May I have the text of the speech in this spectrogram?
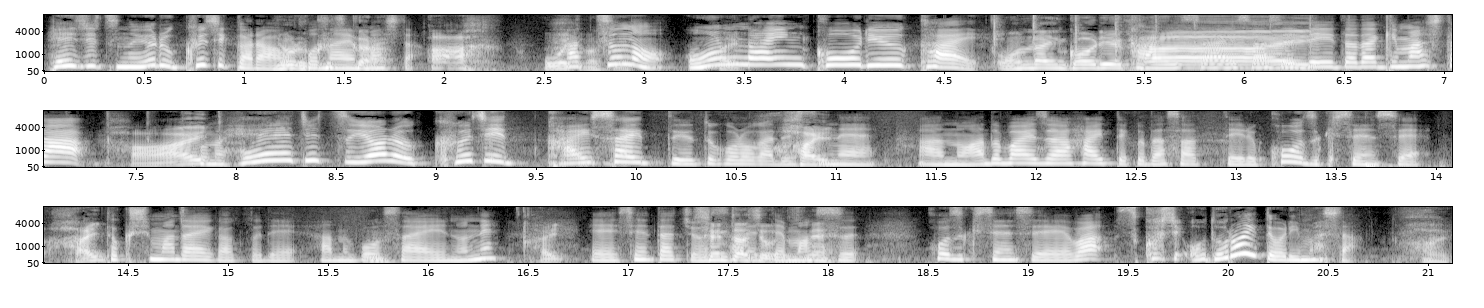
平日の夜9時から行夜9時から。いました。初のオンイライン交流会、ンオンライン交流会。開催させていただきました。はい。この平日夜9時開催っていうところがですね、あのアドバイザー入ってくださっている神月先生、はい。徳島大学であの防災のね、はい。えーセンター長をされてまですす神月先生は少し驚いておりました。はい。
